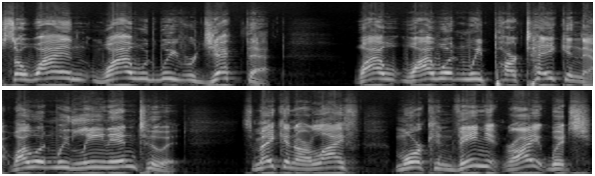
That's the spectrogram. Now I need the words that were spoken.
So why why would we reject that? Why why wouldn't we partake in that? Why wouldn't we lean into it? It's making our life more convenient right? Which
